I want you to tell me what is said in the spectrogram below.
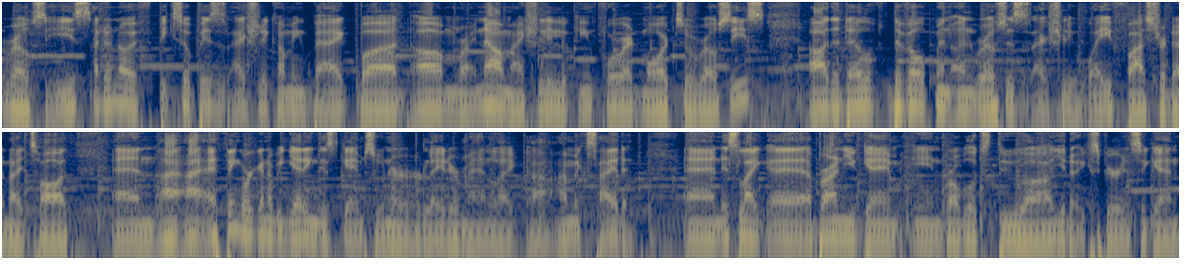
Rell Seas. I don't know if Pixel Piece is actually coming back, but um, right now I'm actually looking forward more to Rell Seas. Uh, the de development on Rell Seas is actually way faster than I thought, and I I think we're gonna be getting this game sooner or later man. Like uh, i'm excited. And it's like a, a, brand new game in roblox to uh, you know experience again.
